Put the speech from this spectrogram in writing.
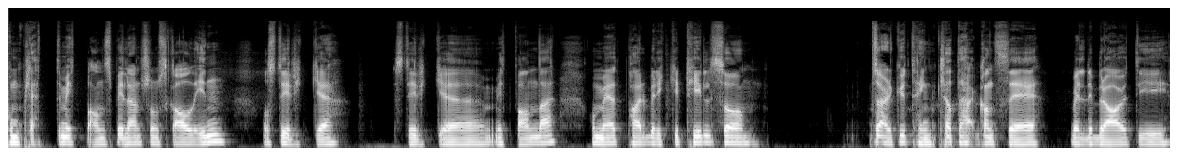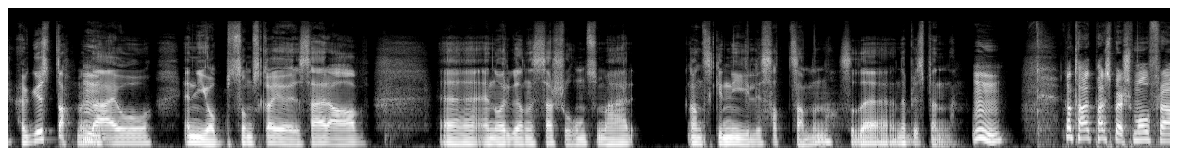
komplette midtbanespilleren som skal inn og styrke, styrke midtbanen der. Og med et par brikker til, så, så er det ikke utenkelig at det her kan se veldig bra ut i august, da. Men Mm. det er jo en jobb som skal gjøres her av eh, en organisasjon som er ganske nylig satt sammen, så det, det blir spennende. Mm. Vi kan ta et par spørsmål fra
